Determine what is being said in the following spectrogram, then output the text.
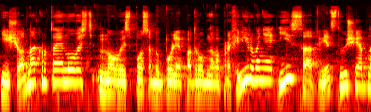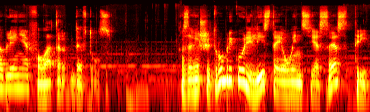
Еще одна крутая новость – новые способы более подробного профилирования и соответствующее обновление Flutter DevTools завершит рубрику релиз Tailwind CSS 3.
